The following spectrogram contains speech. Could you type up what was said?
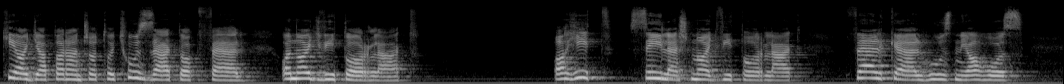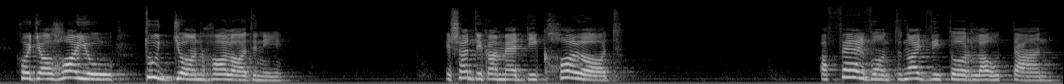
kiadja a parancsot, hogy húzzátok fel a nagy vitorlát. A hit széles nagy vitorlát fel kell húzni ahhoz, hogy a hajó tudjon haladni. És addig, ameddig halad, a felvont nagy vitorla után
